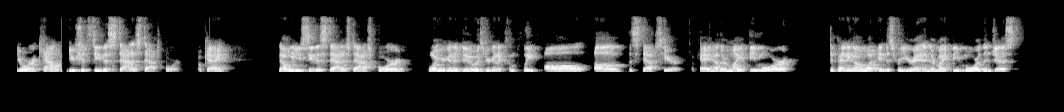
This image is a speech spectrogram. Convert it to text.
your account. You should see the status dashboard. Okay. Now, when you see the status dashboard, what you're going to do is you're going to complete all of the steps here. Okay. Now, there might be more, depending on what industry you're in, there might be more than just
